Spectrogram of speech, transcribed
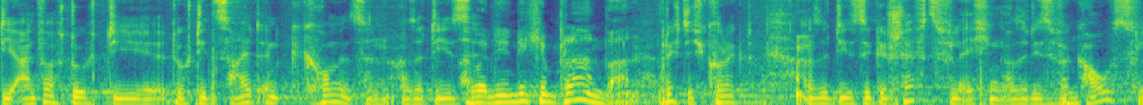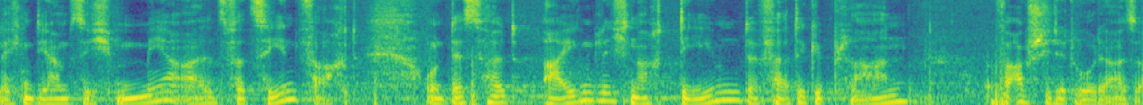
die einfach durch die, durch die Zeit entgekommen sind. Also diese, Aber die nicht im Plan waren. Richtig, korrekt. Also diese Geschäftsflächen, also diese Verkaufsflächen, die haben sich mehr als verzehnfacht. Und deshalb eigentlich nachdem der fertige Plan verabschiedet wurde, also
